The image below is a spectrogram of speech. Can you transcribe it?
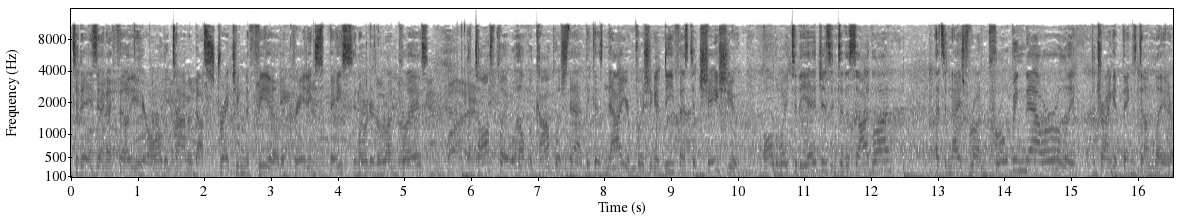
In today's NFL, you hear all the time about stretching the field and creating space in order to run plays. A toss play will help accomplish that because now you're pushing a defense to chase you all the way to the edges and to the sideline. That's a nice run, probing now early to try and get things done later.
